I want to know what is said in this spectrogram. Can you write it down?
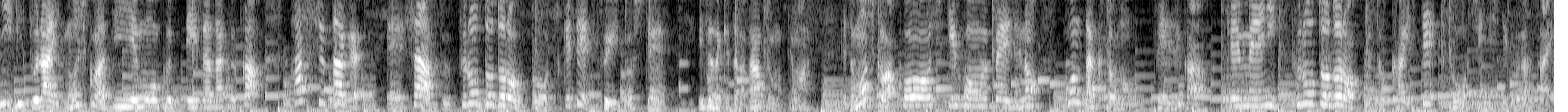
にリプライもしくは DM を送っていただくか「ハッシュタグ、えーシャーププロトドロップ」をつけてツイートしていただけたらなと思ってます、えっと、もしくは公式ホームページのコンタクトのページから懸命に「プロトドロップ」と書いて送信してください、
